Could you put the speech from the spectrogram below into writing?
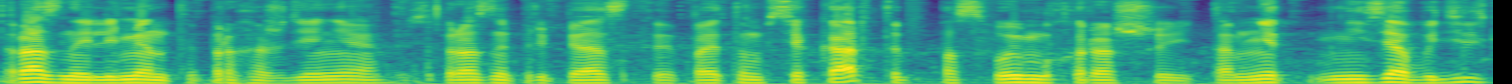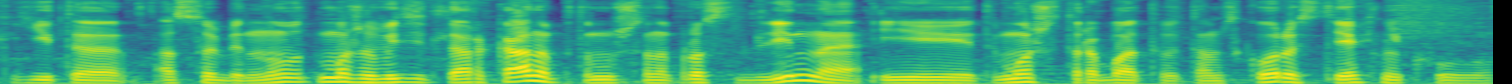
разные элементы прохождения, то есть разные препятствия, поэтому все карты по-своему хороши. Там нет, нельзя выделить какие-то особенные. Ну, вот можно выделить Аркана, потому что она просто длинная, и ты можешь отрабатывать там скорость, технику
